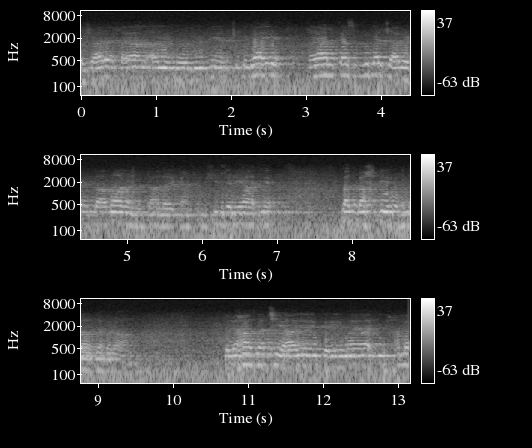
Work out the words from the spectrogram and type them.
بشار خیال آئی موجودی ہیں چونکہ جائی خیال کسب بودا چارے کتابان مطالعہ کہاں چمشی ذریعہ بدبختی رخ داتا براہ لہذا چی آئے کریمہ یا این ہمہ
